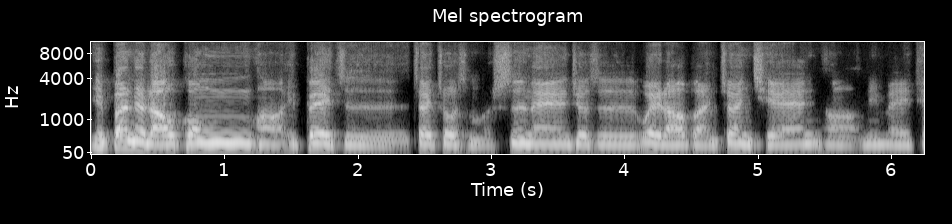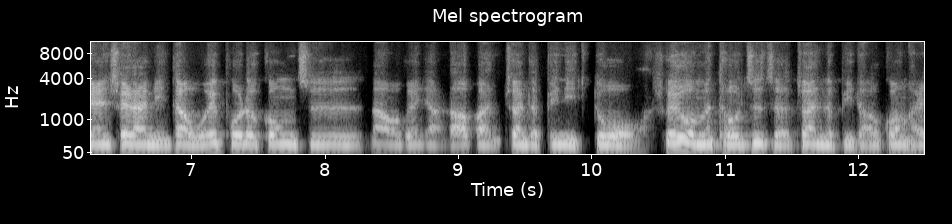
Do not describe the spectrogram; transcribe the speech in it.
一般的劳工哈，一辈子在做什么事呢？就是为老板赚钱哈。你每天虽然领到微薄的工资，那我跟你讲，老板赚的比你多，所以我们投资者赚的比劳工还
